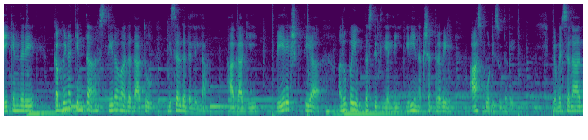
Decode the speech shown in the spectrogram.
ಏಕೆಂದರೆ ಕಬ್ಬಿಣಕ್ಕಿಂತ ಸ್ಥಿರವಾದ ಧಾತು ನಿಸರ್ಗದಲ್ಲಿಲ್ಲ. ಹಾಗಾಗಿ ಬೇರೆ ಶಕ್ತಿಯ ಅನುಪಯುಕ್ತ ಸ್ಥಿತಿಯಲ್ಲಿ ಇಡೀ ನಕ್ಷತ್ರವೇ ಆಸ್ಫೋಟಿಸುತ್ತದೆ. ವಿವರಿಸಲಾದ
